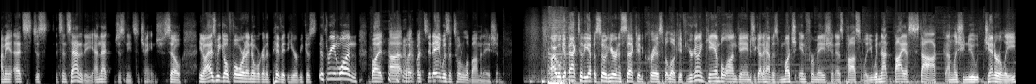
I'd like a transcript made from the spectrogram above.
I mean, that's just it's insanity, and that just needs to change. So, you know, as we go forward, I know we're going to pivot here because they're three and one, but uh, but but today was a total abomination. All right, we'll get back to the episode here in a second, Chris. But look, if you're going to gamble on games, you got to have as much information as possible. You would not buy a stock unless you knew generally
